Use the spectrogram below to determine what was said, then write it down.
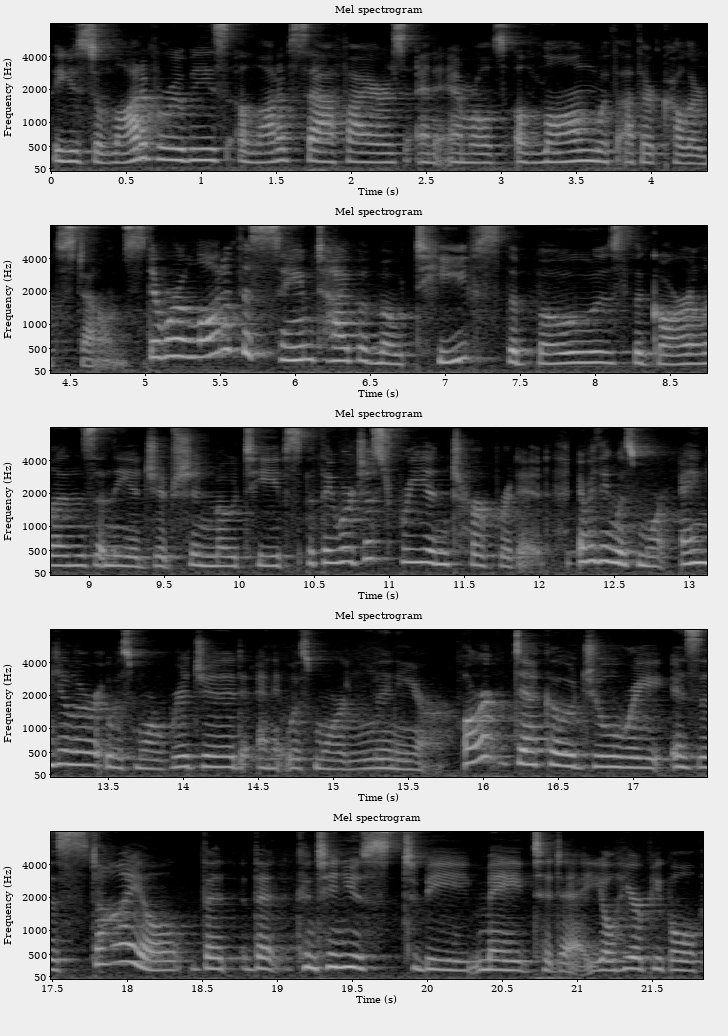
They used a lot of rubies, a lot of sapphires and emeralds along with other colored stones. There were a lot of the same type of motifs, the bows, the garlands and the Egyptian motifs, but they were just reinterpreted. Everything was more angular, it was more rigid, and it was more linear. Art Deco jewelry is a style that that continues to be made today. You'll hear people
